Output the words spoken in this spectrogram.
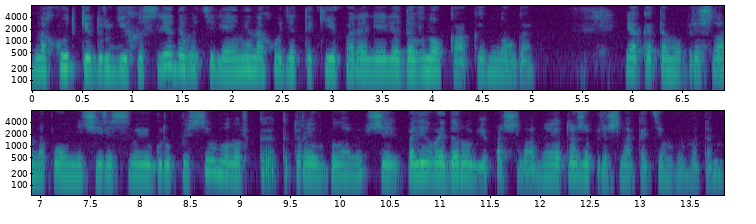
находки других исследователей, они находят такие параллели давно как и много. Я к этому пришла, напомню, через свою группу символов, которая была вообще по левой дороге пошла, но я тоже пришла к этим выводам.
